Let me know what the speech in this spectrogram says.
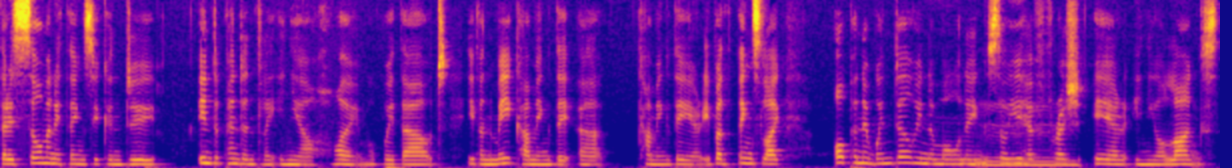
there is so many things you can do independently in your home without even me coming the, uh, coming there. Even things like open a window in the morning so you have fresh air in your lungs.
